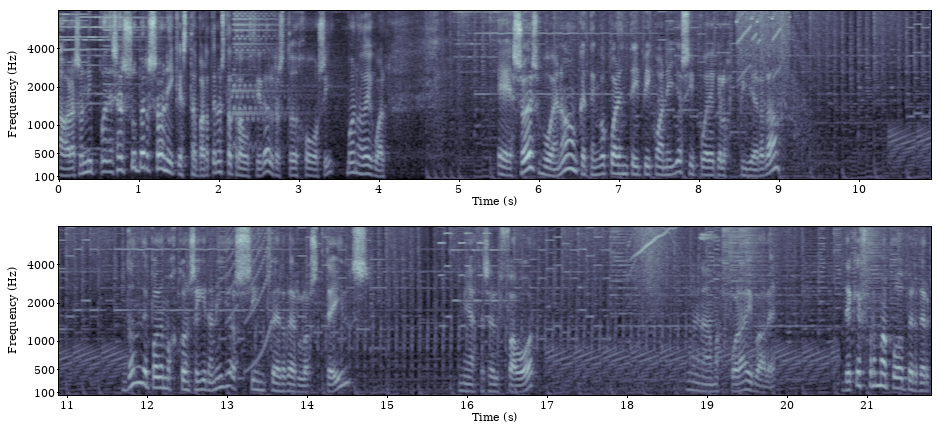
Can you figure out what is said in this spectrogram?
Ahora Sonic puede ser Super Sonic. Esta parte no está traducida, el resto del juego sí. Bueno, da igual. Eso es bueno, aunque tengo cuarenta y pico anillos y puede que los pierda. ¿Dónde podemos conseguir anillos sin perder los Tails? ¿Me haces el favor? No hay nada más por ahí, vale. ¿De qué forma puedo perder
